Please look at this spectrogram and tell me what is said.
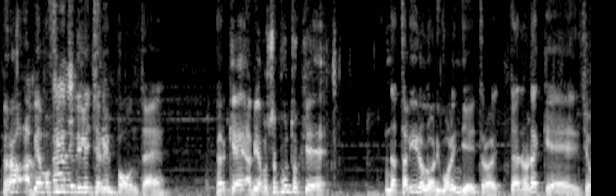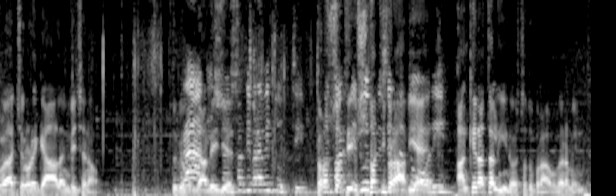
Però abbiamo finito di leggere il ponte, eh? Perché abbiamo saputo che Natalino lo rivuole indietro. Cioè, non è che diceva, ah, ce lo regala, invece no. Dobbiamo Bravi, sono indietro. stati bravi tutti. Però sono stati, sono stati bravi, eh. Anche Natalino è stato bravo, veramente.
